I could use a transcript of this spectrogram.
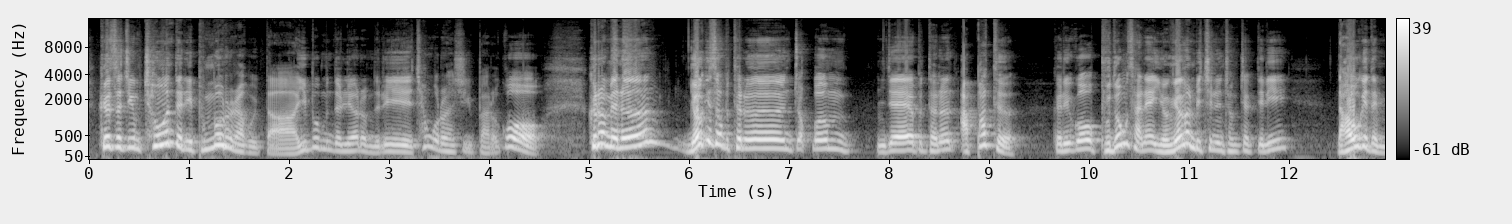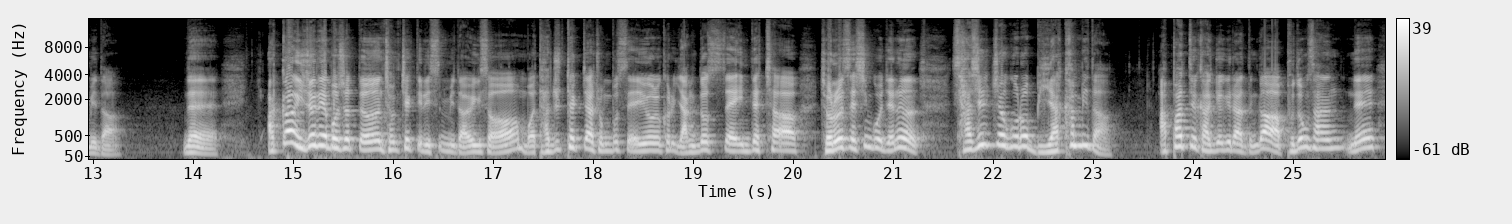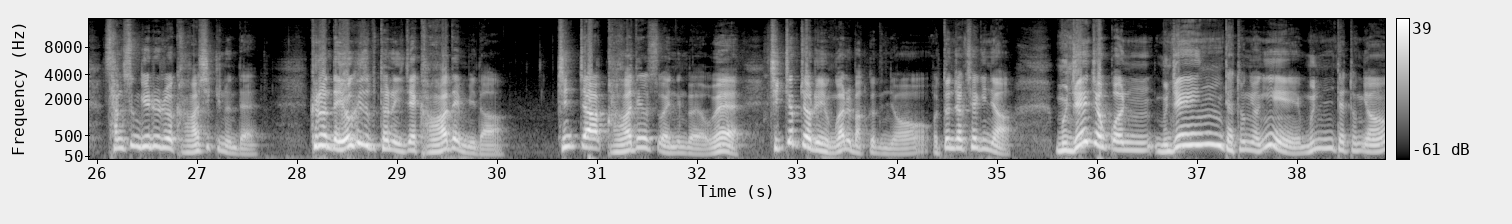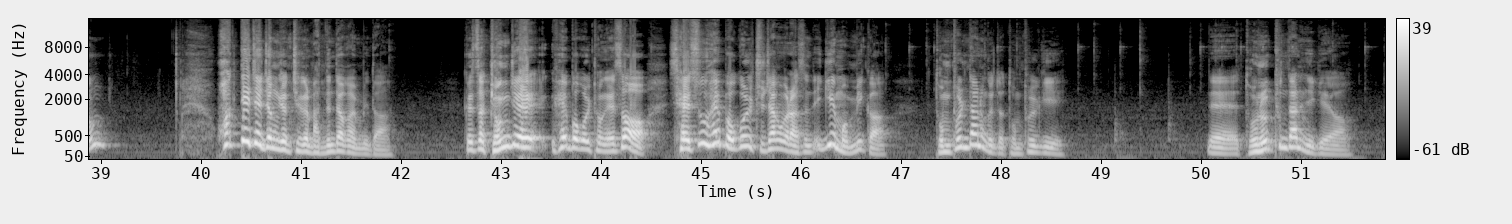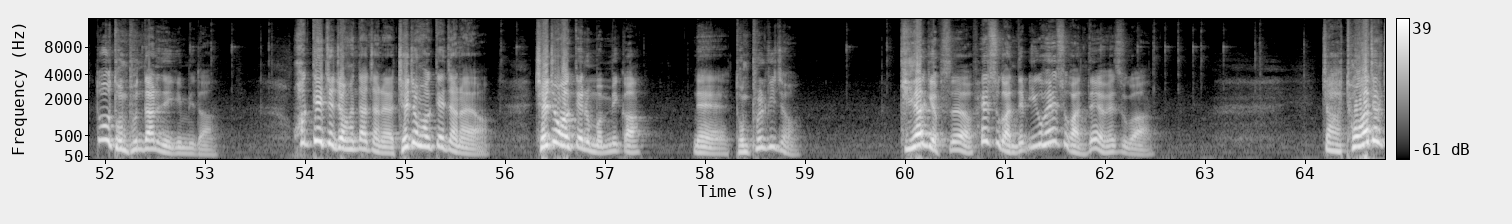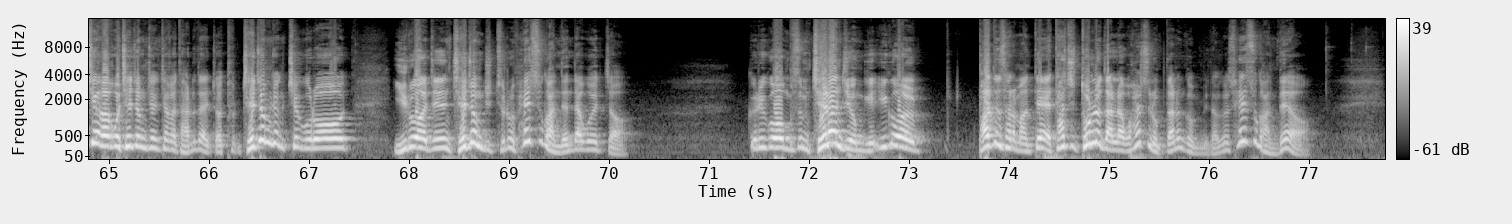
그래서 지금 청원들이 분모를 하고 있다. 이 부분들 여러분들이 참고를 하시기 바라고. 그러면은 여기서부터는 조금 이제부터는 아파트 그리고 부동산에 영향을 미치는 정책들이 나오게 됩니다. 네. 아까 이전에 보셨던 정책들이 있습니다. 여기서 뭐 다주택자 종부세율 그리고 양도세, 임대차, 전월세 신고제는 사실적으로 미약합니다. 아파트 가격이라든가 부동산의 상승 기류를 강화시키는데 그런데 여기서부터는 이제 강화됩니다. 진짜 강화될 수가 있는 거예요. 왜? 직접적으로 연관을 받거든요. 어떤 정책이냐? 문재인 정권, 문재인 대통령이 문 대통령 확대 재정 정책을 만든다고 합니다. 그래서 경제 회복을 통해서 세수 회복을 주장을 하셨는데 이게 뭡니까? 돈 풀다는 거죠. 돈 풀기. 네, 돈을 푼다는 얘기예요. 또 돈 푼다는 얘기입니다. 확대 재정 한다잖아요. 재정 확대잖아요. 재정 확대는 뭡니까? 네, 돈 풀기죠. 기약이 없어요. 회수가 안 돼. 이거 회수가 안 돼요. 회수가. 자, 통화 정책하고 재정 정책은 다르다 했죠. 재정 정책으로 이루어진 재정 지출은 회수가 안 된다고 했죠. 그리고 무슨 재난지원기 이걸 받은 사람한테 다시 돌려달라고 할 수는 없다는 겁니다. 그래서 회수가 안 돼요.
